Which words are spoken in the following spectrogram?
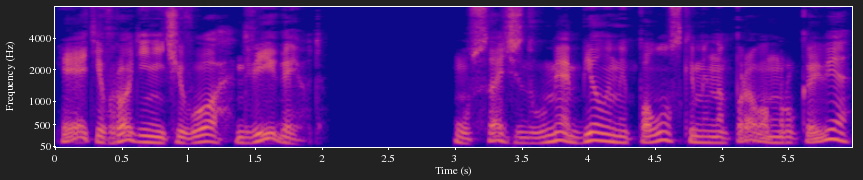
Эти вроде ничего, двигают. Усач с двумя белыми полосками на правом рукаве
